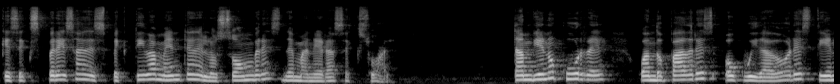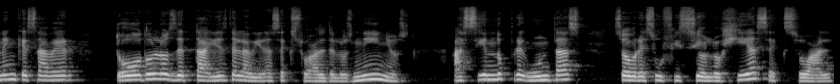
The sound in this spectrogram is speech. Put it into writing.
que se expresa despectivamente de los hombres de manera sexual. También ocurre cuando padres o cuidadores tienen que saber todos los detalles de la vida sexual de los niños, haciendo preguntas sobre su fisiología sexual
